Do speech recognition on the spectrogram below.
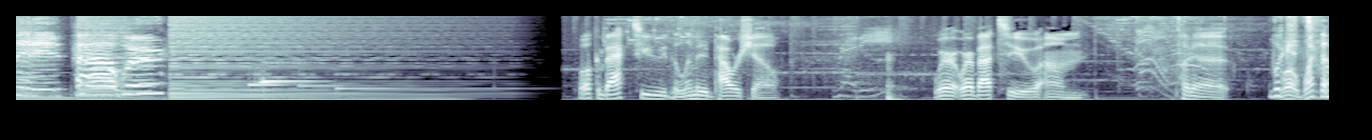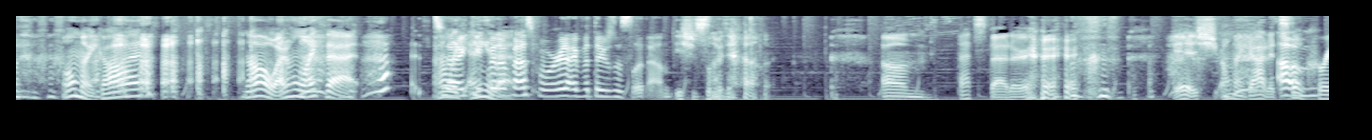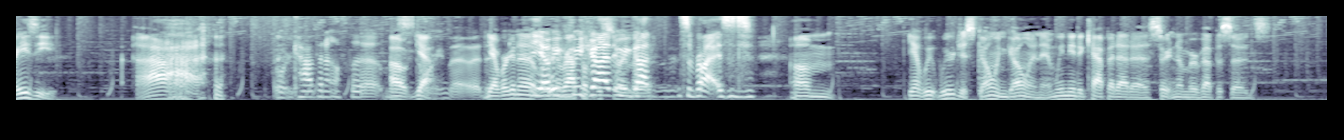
Limited power. Welcome back to the Limited Power Show. Ready? We're we're about to um put a Look whoa what the oh my god no I don't like that Should I don't I, keep any it of up fast forward? I bet there's a slowdown. you should slow down um that's better ish oh my god it's Um, so crazy ah We're capping off the, the Oh, yeah. story mode. yeah we're gonna yeah, we're gonna wrap we up the got we got surprised. um yeah we, we're just going going and we need to cap it at a certain number of episodes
